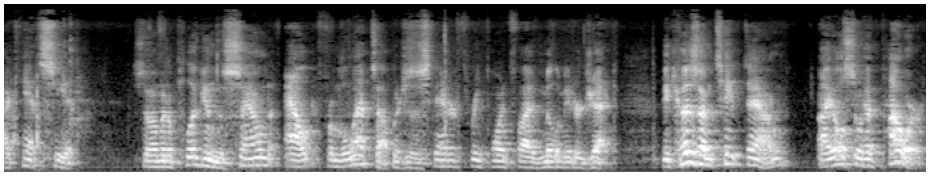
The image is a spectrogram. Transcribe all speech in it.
I can't see it. So I'm going to plug in the sound out from the laptop, which is a standard 3.5 millimeter jack. Because I'm taped down, I also have power.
